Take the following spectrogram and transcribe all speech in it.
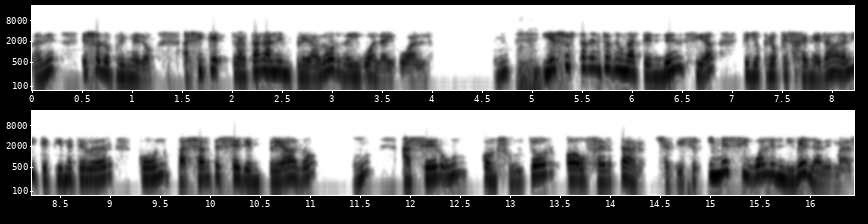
¿vale? Eso es lo primero. Así que tratar al empleador de igual a igual. Y eso está dentro de una tendencia que yo creo que es general y que tiene que ver con pasar de ser empleado a ser un consultor o a ofertar servicios. Y me es igual el nivel, además,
